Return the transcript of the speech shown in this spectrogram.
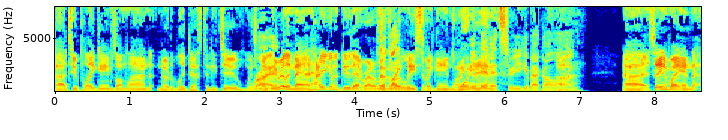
uh, to play games online, notably Destiny 2, which made me really mad. How are you going to do that right around Took the like release of a game like that? minutes till you get back online. Uh, so anyway, and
